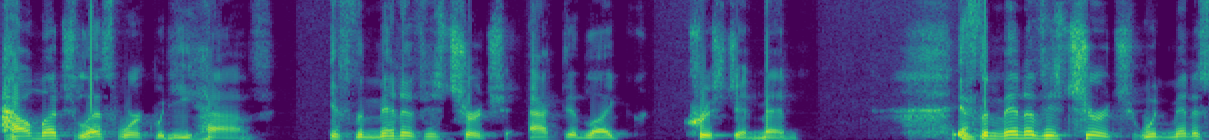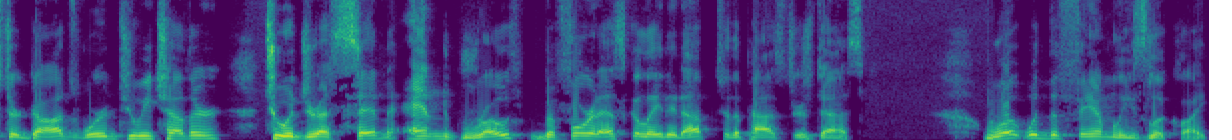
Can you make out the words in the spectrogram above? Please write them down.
How much less work would he have if the men of his church acted like Christian men? If the men of his church would minister God's word to each other to address sin and growth before it escalated up to the pastor's desk, what would the families look like?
